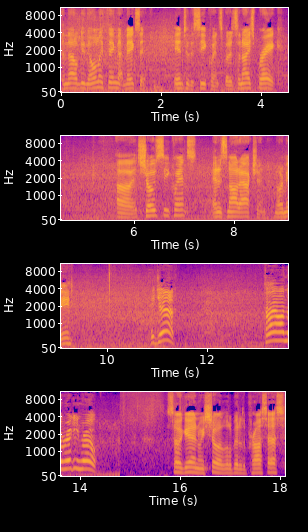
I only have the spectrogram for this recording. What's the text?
And that'll be the only thing that makes it into the sequence, but it's a nice break. Uh, it shows sequence and it's not action, you know what I mean? Hey Jeff, tie on the rigging rope. So again, we show a little bit of the process.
